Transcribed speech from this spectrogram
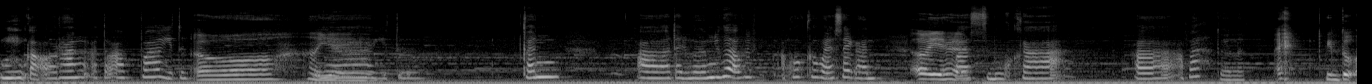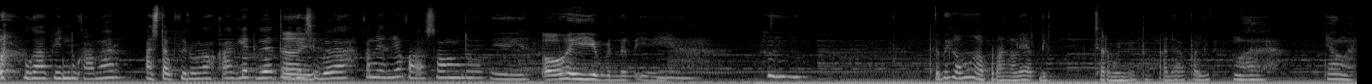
muka orang atau apa gitu. Oh iya Iya, iya. gitu kan uh, tadi malam juga aku, aku ke WC kan. Oh iya. Pas buka uh, apa? Toilet. Eh pintu. Buka pintu kamar astagfirullah kaget gue tuh Oh, di iya. sebelah? Kan biasanya kosong tuh. Iya iya. oh iya bener iya, iya. iya. Tapi kamu nggak pernah ngeliat di cermin itu ada apa gitu? Lah jangan.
